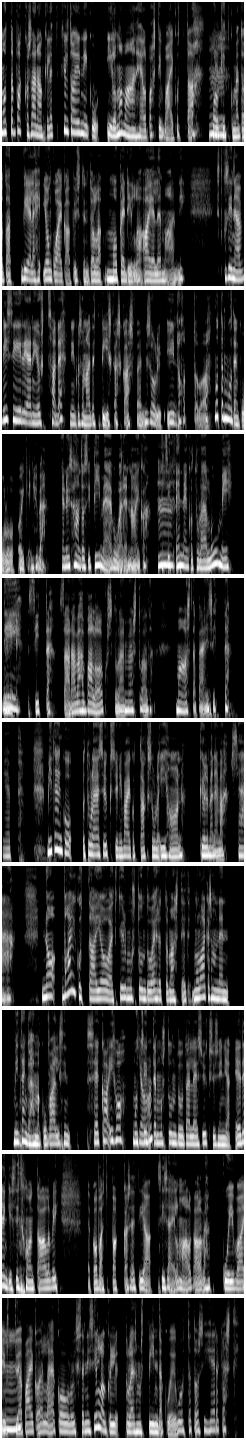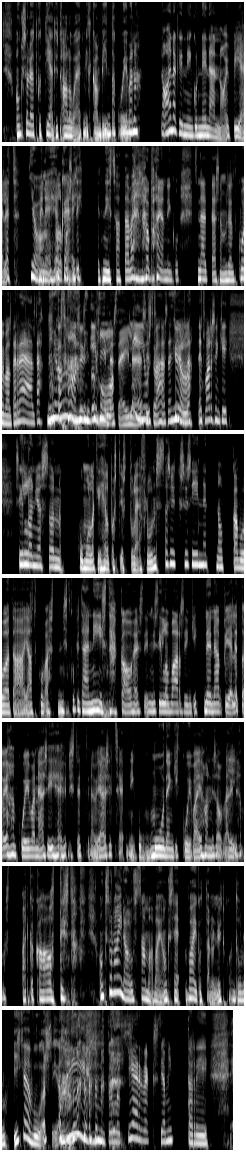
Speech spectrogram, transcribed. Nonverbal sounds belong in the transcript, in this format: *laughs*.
mutta pakko sanoa kyllä, että kyllä toi niinku ilma vaan helposti vaikuttaa. Mm. Mulkin, kun mä tota vielä jonkun aikaa pystyn tuolla mopedilla ajelemaan, niin sitten kun siinä on visiiriä, niin just sade, niin kuin sanoit, että piiskas kasvoja, niin se oli inhottavaa. Mutta muuten kuuluu oikein hyvä. Ja nythän on tosi pimeä vuoden aika. Mm. Mm. Sitten ennen kuin tulee lumi, niin, Niin. sitten saadaan vähän valoa, kun se tulee myös tuolta maasta päin sitten. Jep. Miten kun tulee syksy, niin vaikuttaako sulle ihoon kylmenevä sää? No vaikuttaa joo, että kyllä musta tuntuu ehdottomasti, että mulla on aika semmoinen, mitenköhän mä kuvailisin, sekaiho, mutta Joo. sitten musta tuntuu tälleen syksyisin ja etenkin sitten kun on talvi ja kovat pakkaset ja sisäilma alkaa olla vähän kuivaa just Mm. työpaikoilla ja kouluissa, niin silloin kyllä tulee semmoista pintakuivuutta tosi herkästi. Onko sulla jotkut tietyt alueet, mitkä on pintakuivana? No ainakin niin kuin nenän noi pielet Joo, menee helposti. okei. Että niistä saattaa *laughs* välillä jopa ja niin kuin, se näyttää semmoiselta kuivalta rääältä, mutta Joo, se on *laughs* siis niin kuin ihoa. hilleseilee Niin siis just, vähän se, Kyllä, että varsinkin silloin, jos on, kun mullakin helposti just tulee flunssa syksyisin, että nokka vuotaa jatkuvasti, niin sitten kun pitää niistä kauheasti, niin silloin varsinkin nenänpielet on ihan kuivana ja siihen yhdistettynä vielä sit se niin kuin muutenkin kuiva iho, niin se on välillä semmoista aika kaoottista. Onko sulla aina ollut sama vai onko se vaikuttanut nyt, kun on tullut ikävuosia? Niin, *laughs* tullut kierreksi ja mittari.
